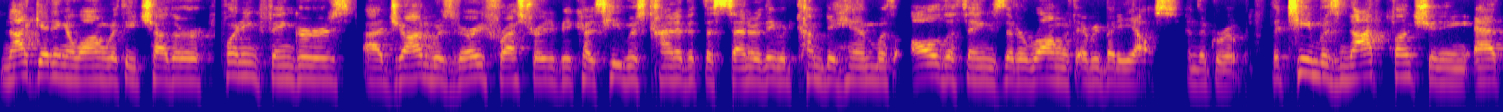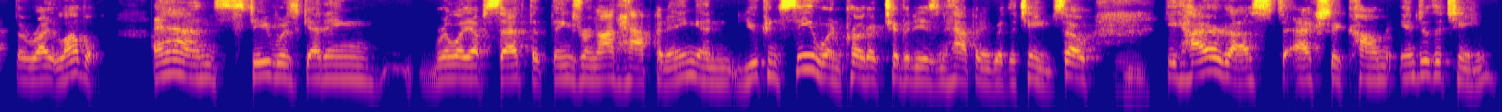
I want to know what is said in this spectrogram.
not getting along with each other, pointing fingers. Uh, John was very frustrated because he was kind of at the center. They would come to him with all the things that are wrong with everybody else in the group. The team was not functioning at the right level. And Steve was getting really upset that things were not happening. And you can see when productivity isn't happening with the team. So mm. he hired us to actually come into the team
